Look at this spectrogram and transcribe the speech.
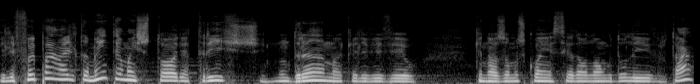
Ele foi parar, ele também tem uma história triste, um drama que ele viveu, que nós vamos conhecer ao longo do livro, tá?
